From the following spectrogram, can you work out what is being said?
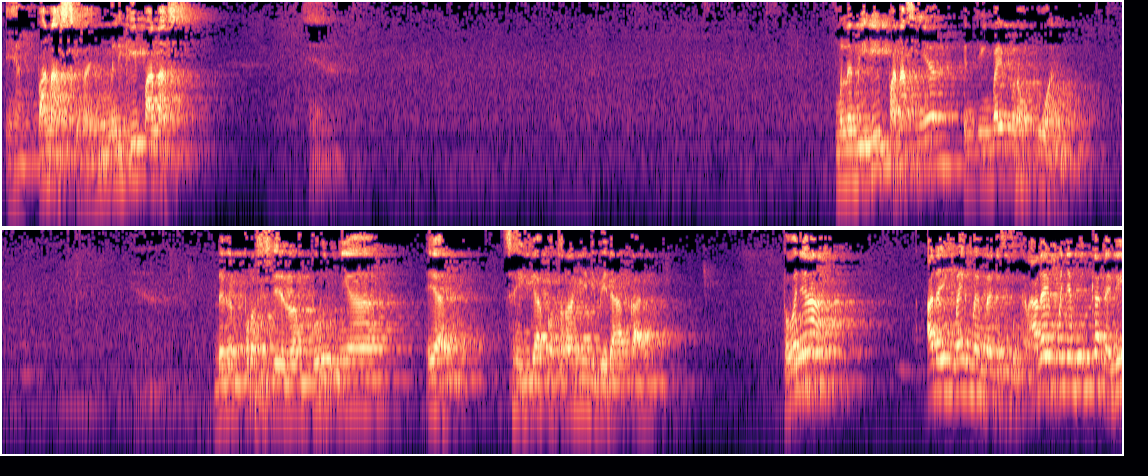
Ya, panas katanya, memiliki panas. Ya. melebihi panasnya kencing bayi perempuan. Dengan proses di dalam perutnya, ya, sehingga kotorannya dibedakan. Pokoknya ada yang yang mereka sebutkan. Ada yang menyebutkan ini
